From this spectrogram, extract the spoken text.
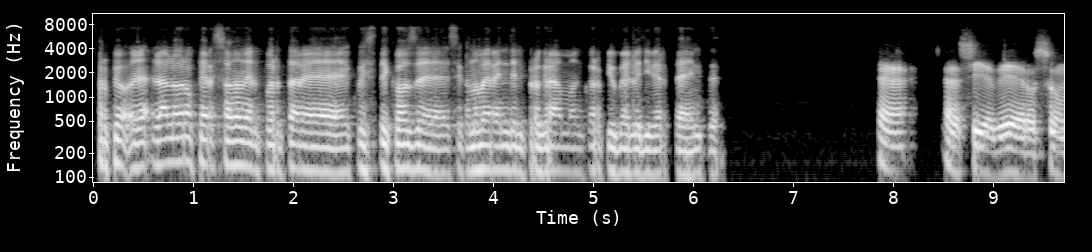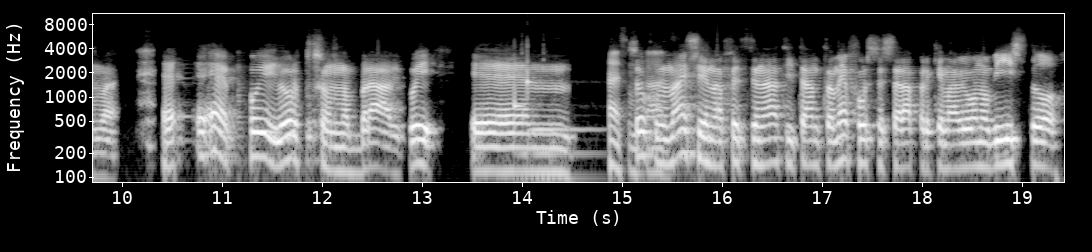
proprio la loro persona nel portare queste cose, secondo me rende il programma ancora più bello e divertente. Eh, eh sì, è vero, insomma, eh, eh, poi loro sono bravi, poi ehm, eh, so come mai siano affezionati tanto a me, forse sarà perché mi avevano visto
